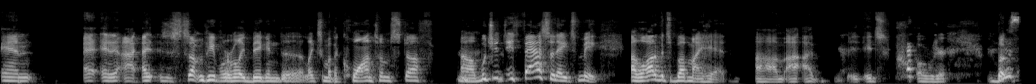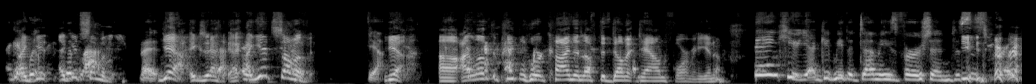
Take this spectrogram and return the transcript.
and and I, I some people are really big into like some of the quantum stuff, uh, which it, it fascinates me. A lot of it's above my head. Um, I, I it's over here, but Just- I get I get some of it. But Yeah, exactly. I, I get some of it. Yeah. yeah. Uh, I love the people who are kind enough to dumb it down for me. You know, thank you. Yeah, give me the dummies version. This is great.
